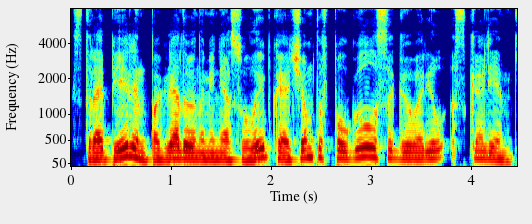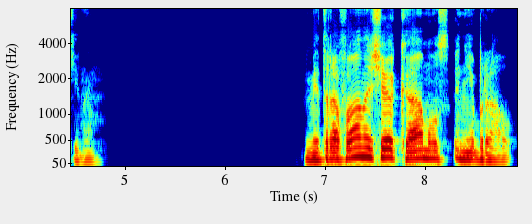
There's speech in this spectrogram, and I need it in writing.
Стропелин, поглядывая на меня с улыбкой, о чем-то в полголоса говорил с Коленкиным. Митрофаныча Камус не брал,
